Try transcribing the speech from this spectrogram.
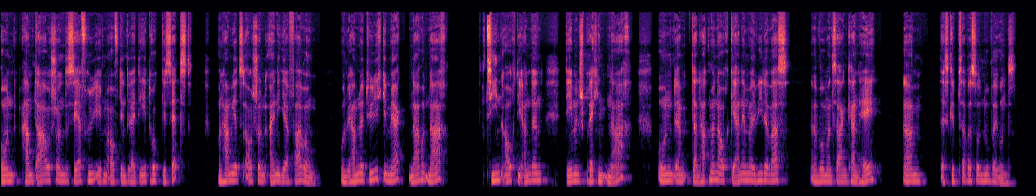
und haben da auch schon sehr früh eben auf den 3D-Druck gesetzt und haben jetzt auch schon einige Erfahrungen. Und wir haben natürlich gemerkt, nach und nach ziehen auch die anderen dementsprechend nach. Und ähm, dann hat man auch gerne mal wieder was, äh, wo man sagen kann, hey, ähm, das gibt es aber so nur bei uns.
